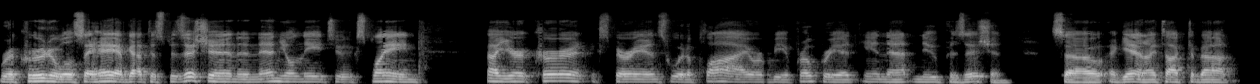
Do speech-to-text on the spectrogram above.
recruiter will say, Hey, I've got this position. And then you'll need to explain how your current experience would apply or be appropriate in that new position. So again, I talked about,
